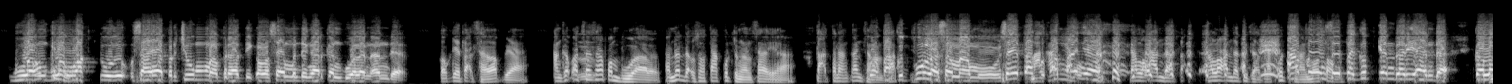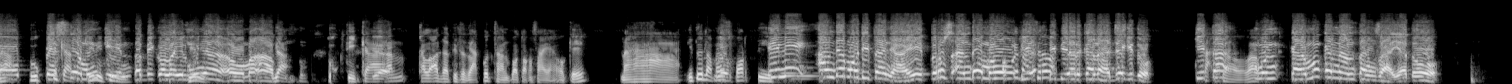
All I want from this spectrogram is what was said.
buang-buang waktu saya percuma berarti kalau saya mendengarkan bualan Anda. Oke, tak jawab ya. Anggap aja Hmm. saya pembual. Anda tidak usah takut dengan saya. Tak terangkan jangan takut pula samamu? Saya takut Makanya. apanya? Kalau Anda kalau Anda tidak takut Apa yang saya takutkan dari Anda? Kalau Nah, pesnya Gini, mungkin, gini. tapi kalau ilmunya, oh maaf. Enggak. Buktikan kalau Anda tidak takut jangan potong saya, oke? Nah, itu namanya Loh, sportif. Ini Anda mau ditanyai, terus Anda mau Oke, jawab. dibiarkan aja gitu. Kita, kamu kan nantang saya tuh,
